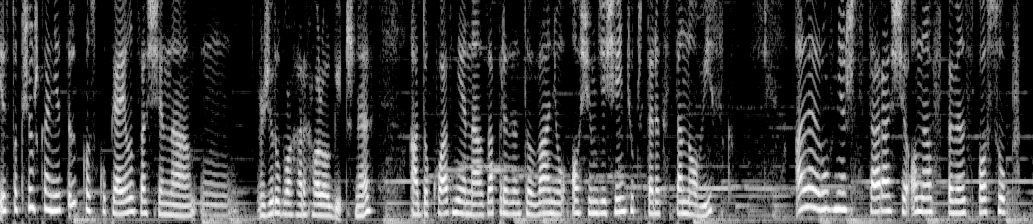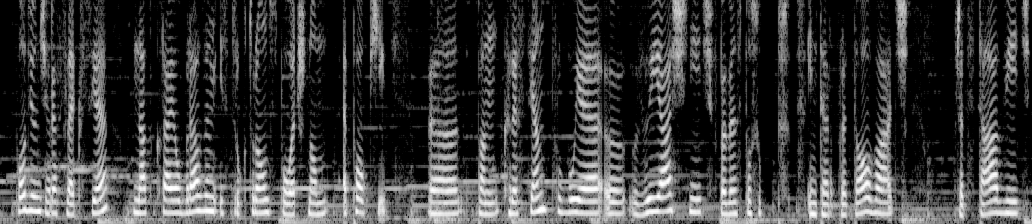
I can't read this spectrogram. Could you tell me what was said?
Jest to książka nie tylko skupiająca się na mm, źródłach archeologicznych, a dokładnie na zaprezentowaniu 84 stanowisk, ale również stara się ona w pewien sposób podjąć refleksję nad krajobrazem i strukturą społeczną epoki. E, Pan Krystian próbuje e, wyjaśnić, w pewien sposób zinterpretować, przedstawić,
